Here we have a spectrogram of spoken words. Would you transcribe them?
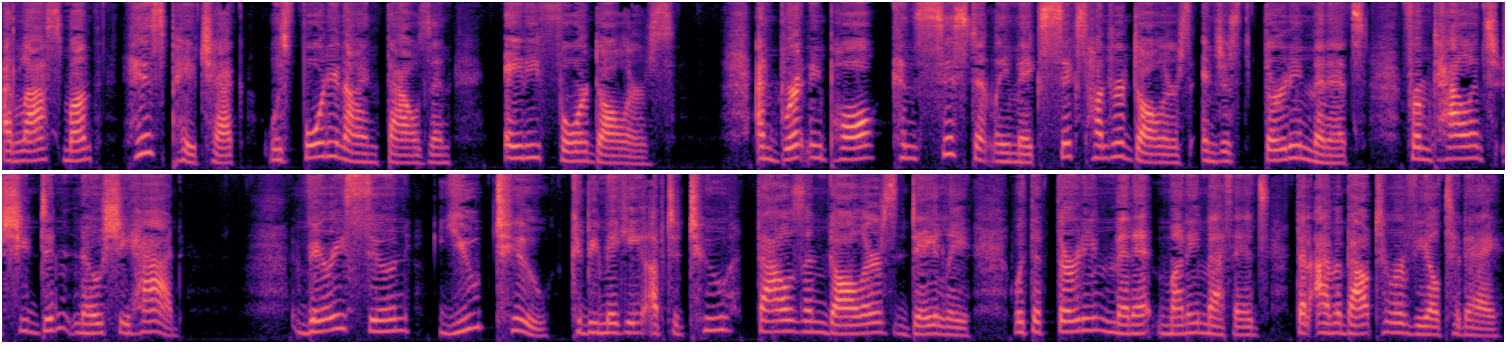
and last month his paycheck was $49,084. And Brittany Paul consistently makes $600 in just 30 minutes from talents she didn't know she had. Very soon, you too could be making up to $2,000 daily with the 30-minute money methods that I'm about to reveal today.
